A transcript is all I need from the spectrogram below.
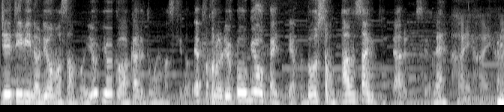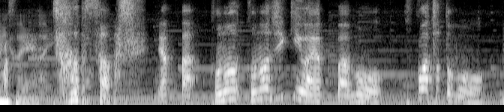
JTB の龍馬さんもよよくわかると思いますけどやっぱこの旅行業界ってやっぱどうしても炭酸期ってあるんですよね。はいはいはいはい、ありますね。はいそうそう。やっぱこのこの時期はやっぱもうここはちょっともう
